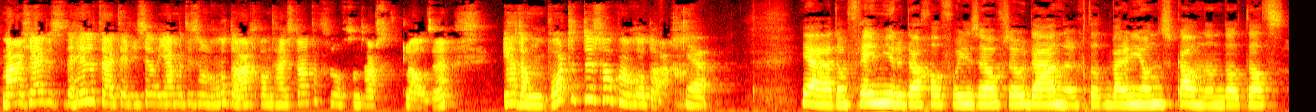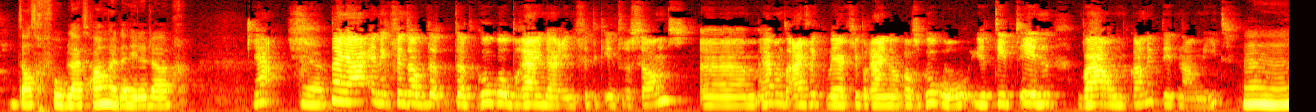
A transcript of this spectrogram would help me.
Maar als jij dus de hele tijd tegen jezelf... Ja, maar het is een rotdag, want hij start toch vanochtend hartstikke kloten. Ja, dan wordt het dus ook een rotdag. Ja. Ja, dan frame je de dag al voor jezelf zodanig dat het bijna niet anders kan dan dat dat, dat gevoel blijft hangen de hele dag. Ja. Ja. Nou ja, en ik vind ook dat, dat Google-brein daarin vind ik interessant. Ehm, hè, want eigenlijk werkt je brein ook als Google. Je typt in, waarom kan ik dit nou niet? Mhm.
